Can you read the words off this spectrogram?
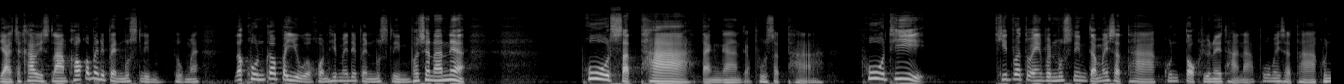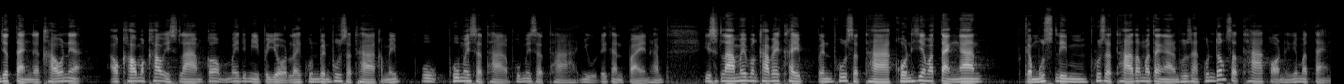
อยากจะเข้าอิสลามเขาก็ไม่ได้เป็นมุสลิมถูกไหมแล้วคุณก็ไปอยู่กับคนที่ไม่ได้เป็นมุสลิม เพราะฉะนั้นเนี่ยผู้ศรัทธาแต่งงานกับผู้ศรัทธา ผู้ที่คิดว่าตัวเองเป็นมุสลิมแต่ไม่ศรัทธา คุณตกอยู่ในฐานะผู้ไม่ศรัทธา คุณจะแต่งกับเขาเนี่ย เอาเขามาเข้าอิสลามก็ไม่ได้มีประโยชน์อะไรคุณเป็นผู้ศรัทธากับไม่ผู้ผู้ไม่ศรัทธากับผู้ไม่ศรัทธาอยู่ด้วยกันไปนะครับ อิสลามไม่บังคับให้ใครเป็นผู้ศรัทธาคนที่จะมาแต่งงานกับมุสลิม ผู้ศรัทธาต้องมาแต่งงานกับผู้ศรัทธาคุณต้องศรัทธาก่อนถึงจะมาแต่ง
